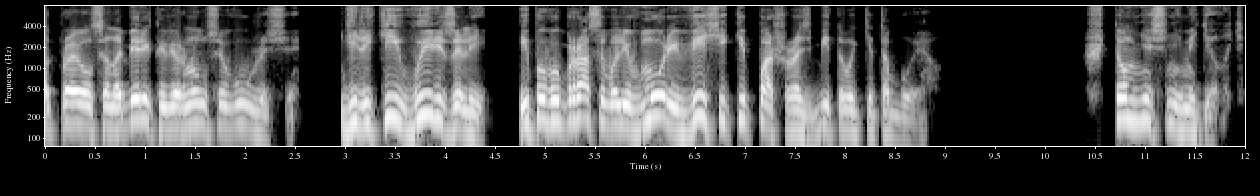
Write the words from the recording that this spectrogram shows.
отправился на берег и вернулся в ужасе. Гелики вырезали и повыбрасывали в море весь экипаж разбитого китобоя. Что мне с ними делать?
